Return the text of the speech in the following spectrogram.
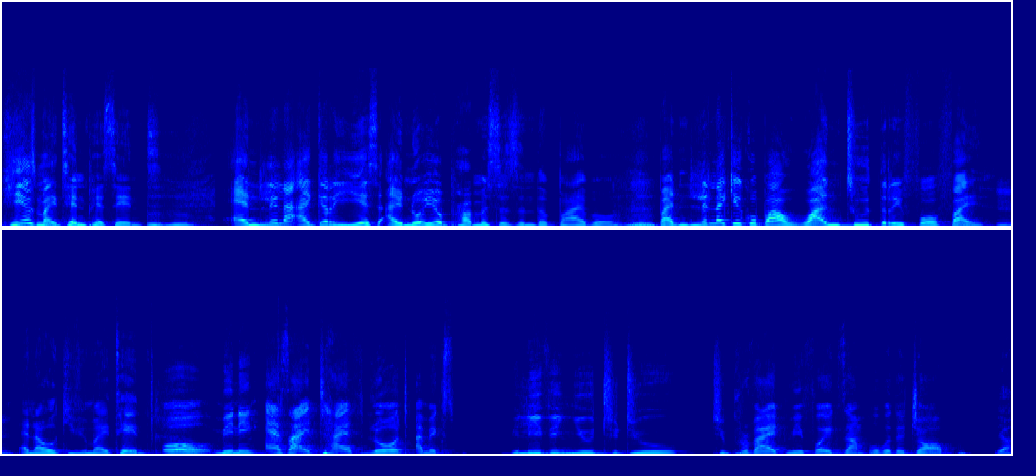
here's my 10%. percent Mm-hmm. And Lena, I get yes, I know your promises in the Bible, Mm-hmm. but Lena kikupa one, two, three, four, five, Mm. and I will give you my 10th. Oh, meaning as I tithe, Lord, I'm ex- believing you to do to provide me, for example, with a job. Yeah.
